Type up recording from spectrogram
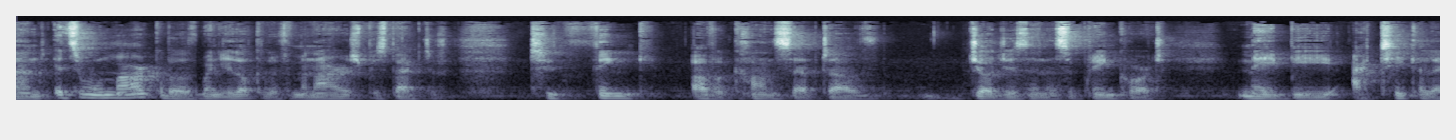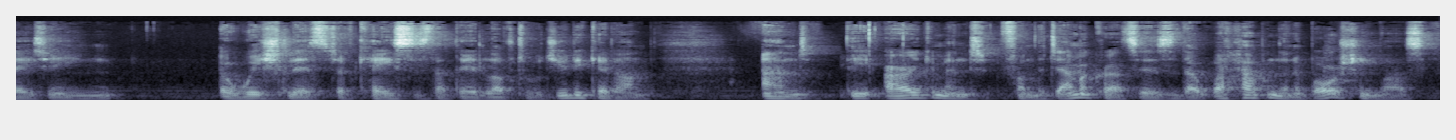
And it's remarkable when you look at it from an Irish perspective to think of a concept of judges in the Supreme Court maybe articulating a wish list of cases that they'd love to adjudicate on. And the argument from the Democrats is that what happened in abortion was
